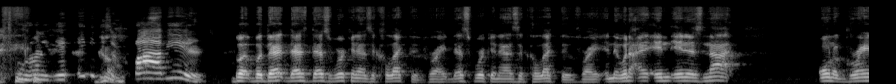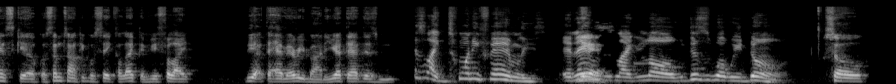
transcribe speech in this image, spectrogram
200 years. They did this in five years. But but that that's that's working as a collective, right? That's working as a collective, right? And when I and, and it's not on a grand scale because sometimes people say collective, you feel like you have to have everybody. You have to have this. It's like 20 families, and they yeah. just like, Lord, this is what we doing. So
